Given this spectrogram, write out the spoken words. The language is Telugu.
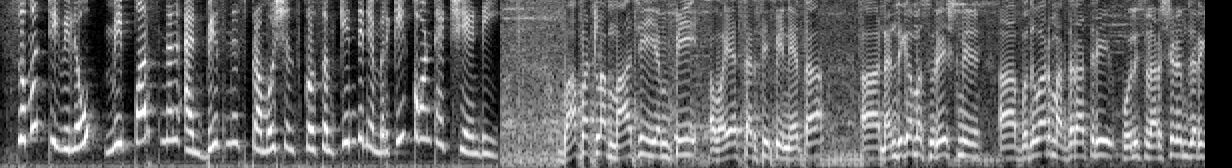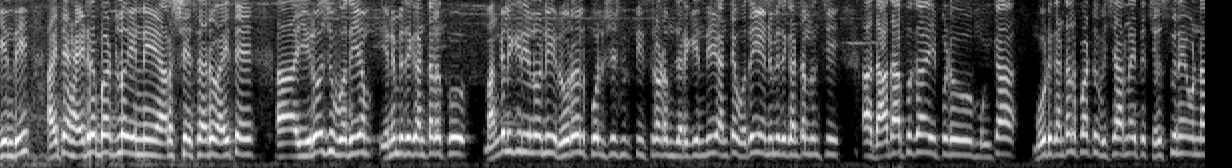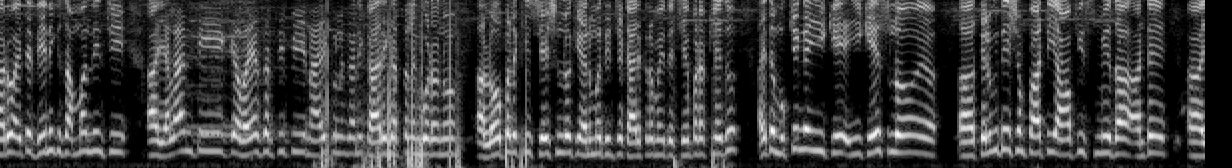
సుమన్ టీవీలో మీ పర్సనల్ అండ్ బిజినెస్ ప్రమోషన్స్ కోసం కింది నెంబర్కి కాంటాక్ట్ చేయండి. బాపట్ల మాజీ ఎంపీ వైఎస్ఆర్సీపీ నేత నందిగమ్మ సురేష్ని బుధవారం అర్ధరాత్రి పోలీసులు అరెస్ట్ చేయడం జరిగింది. అయితే హైదరాబాద్లో ఇన్ని అరెస్ట్ చేశారు. అయితే ఈరోజు ఉదయం ఎనిమిది గంటలకు మంగళగిరిలోని రూరల్ పోలీస్ స్టేషన్కి తీసుకురావడం జరిగింది. అంటే ఉదయం ఎనిమిది గంటల నుంచి దాదాపుగా ఇప్పుడు ఇంకా మూడు గంటల పాటు విచారణ అయితే చేస్తూనే ఉన్నారు. అయితే దీనికి సంబంధించి ఎలాంటి వైఎస్ఆర్సీపీ నాయకులను కానీ కార్యకర్తలను కూడాను ఆ, లోపలికి స్టేషన్లోకి అనుమతించే కార్యక్రమం అయితే చేపట్టట్లేదు. అయితే ముఖ్యంగా ఈ కే ఈ కేసులో తెలుగుదేశం పార్టీ ఆఫీస్ మీద అంటే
